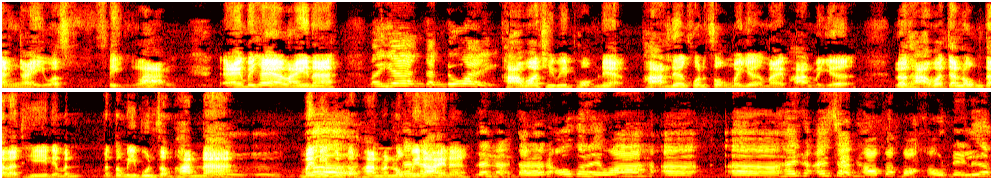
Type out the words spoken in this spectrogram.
ยังไงวะสิ่งล่าง ไอ้ไม่ใช่อะไรนะ มาแย่งกันด้วย ถามว่าชีวิตผมเนี่ย ผ่านเรื่องคนทรงมาเยอะไหมผ่านมาเยอะ แล้วถามว่าจะลงแต่ละทีเนี่ยมันมันต้องมีบุญสัมพันธ์นะ อืมอืมไม่มีเออบุญสัมพันธ์มันลงไม่ได้นะ นั่นน่ะแต่แล้วโอ้ก็เลยว่าเอ่อเอ่อให้ให้อาจารย์ท็อปอะบอกเขาในเรื่อง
